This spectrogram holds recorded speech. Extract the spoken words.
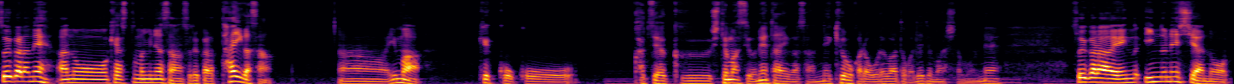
それからね、あの、キャストの皆さん、それからタイガさん。あ今、結構こう、活躍してますよね、タイガさんね。今日から俺はとか出てましたもんね。それからインドネシアの、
